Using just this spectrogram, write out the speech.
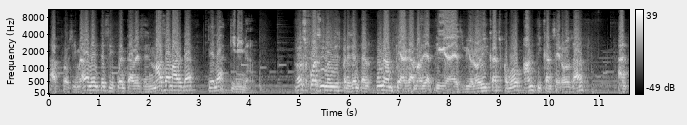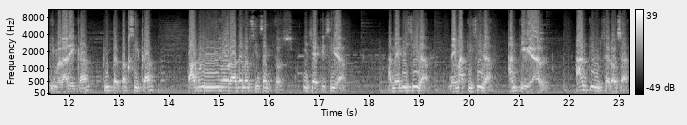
aproximadamente 50 veces más amarga que la quinina. Los cuasinoides presentan una amplia gama de actividades biológicas como anticancerosa, antimalárica, fitotóxica, inhibidora de los insectos, insecticida, amebicida, nematicida, antiviral, antiulcerosa,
